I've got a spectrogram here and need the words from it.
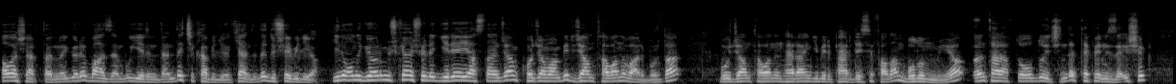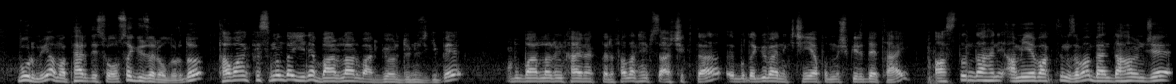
Hava şartlarına göre bazen bu yerinden de çıkabiliyor. Kendi de düşebiliyor. Yine onu görmüşken şöyle geriye yaslanacağım. Kocaman bir cam tavanı var burada. Bu cam tavanın herhangi bir perdesi falan bulunmuyor. Ön tarafta olduğu için de tepenize ışık vurmuyor ama perdesi olsa güzel olurdu. Tavan kısmında yine barlar var gördüğünüz gibi. Bu barların kaynakları falan hepsi açıkta. E, Bu da güvenlik için yapılmış bir detay. Aslında hani Ami'ye baktığım zaman ben daha önce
